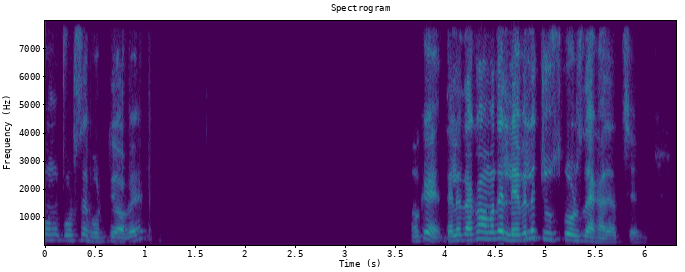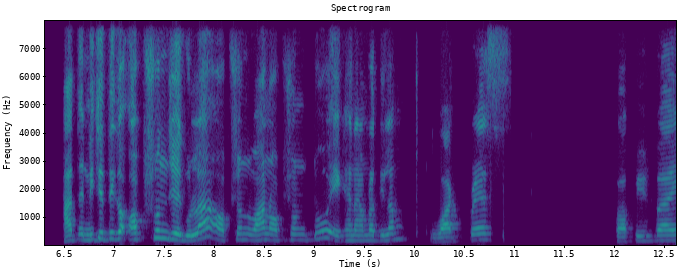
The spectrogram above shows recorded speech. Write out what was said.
কোন কোর্সে ভর্তি হবে। ওকে তাহলে দেখো আমাদের লেভেলে চুজ কোর্স দেখা যাচ্ছে। হাতে নিচের দিকে অপশন যেগুলা অপশন ওয়ান অপশন টু এখানে আমরা দিলাম ওয়ার্ডপ্রেস কপিফাই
